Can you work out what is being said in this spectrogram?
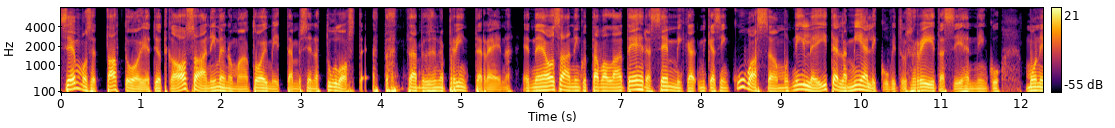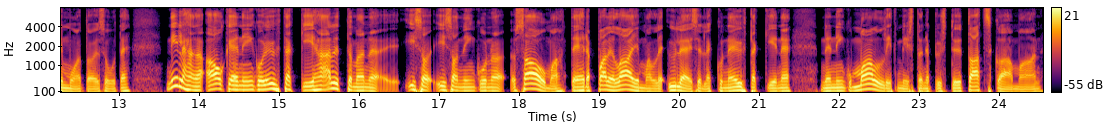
semmoiset tatoijat, jotka osaa nimenomaan toimia tämmöisenä tuloste, tämmöisenä printtereinä, että ne osaa niinku tavallaan tehdä sen, mikä, mikä siinä kuvassa on, mutta niille ei itsellä mielikuvitus riitä siihen niinku monimuotoisuuteen, niillähän aukeaa niin kuin yhtäkkiä ihan älyttömän iso, iso niin kuin sauma tehdä paljon laajemmalle yleisölle, kun ne yhtäkkiä ne, ne niin kuin mallit, mistä ne pystyy tatskaamaan,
